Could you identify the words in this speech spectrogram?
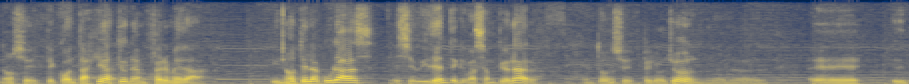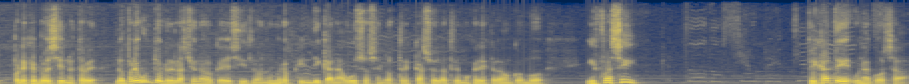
no sé, te contagiaste una enfermedad y no te la curás, es evidente que vas a empeorar. Entonces, pero yo, eh, eh, por ejemplo, decir nuestra vida, lo pregunto en relación a lo que decís, los números que indican abusos en los tres casos de las tres mujeres que hablaron con vos. Y fue así. Fíjate una cosa,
